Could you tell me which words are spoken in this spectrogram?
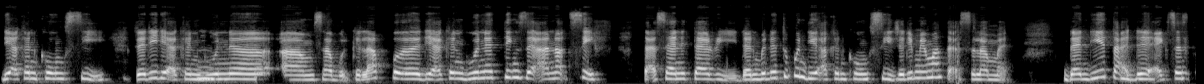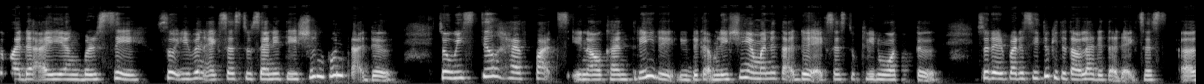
dia akan kongsi. Jadi dia akan mm. guna um, sabut kelapa dia akan guna things that are not safe tak sanitary. Dan benda tu pun dia akan kongsi. Jadi memang tak selamat. Dan dia tak ada mm-hmm. akses kepada air yang bersih. So even access to sanitation pun tak ada So we still have parts in our country de- de- dekat Malaysia yang mana tak ada access to clean water. So daripada situ kita tahulah dia tak ada access uh,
